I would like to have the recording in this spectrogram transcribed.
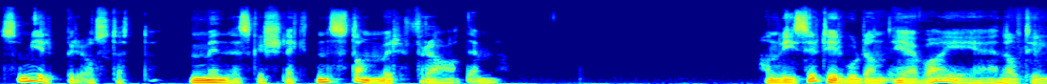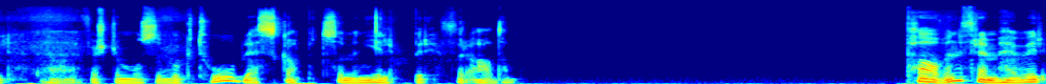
som hjelper og støtte. Menneskeslekten stammer fra dem. Han viser til hvordan Eva i henhold til eh, første Mosebok 2 ble skapt som en hjelper for Adam. Paven fremhever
